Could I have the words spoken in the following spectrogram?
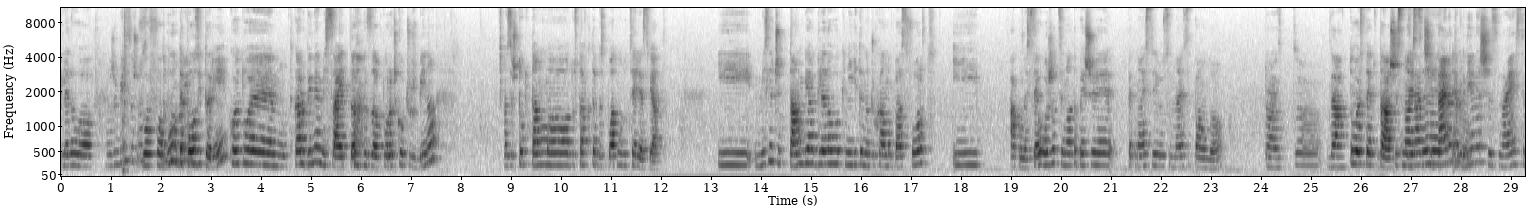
гледала Може би всъщност в да Book проверим. Depository, който е така любимия ми сайт за поръчка от чужбина, защото там доставката е безплатна до целия свят. И мисля, че там бях гледала книгите на Джохана Басфорд и ако не се лъжа, цената беше 15 или 18 паунда. Тоест, да. Тоест, ето да, 16 Значи, тайната евро. градина е 16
